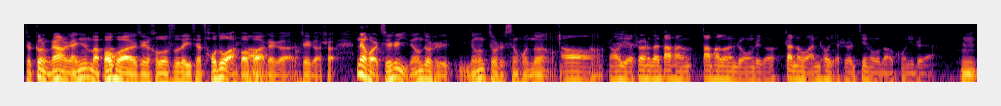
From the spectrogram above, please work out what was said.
就各种各样的原因吧，包括这个俄罗斯的一些操作，包括哦这个这个事儿。那会儿其实已经就是已经就是新混沌了。哦，然后也算是在大叛大叛乱中，这个战斗完之后，也是进入到恐惧之眼。嗯，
